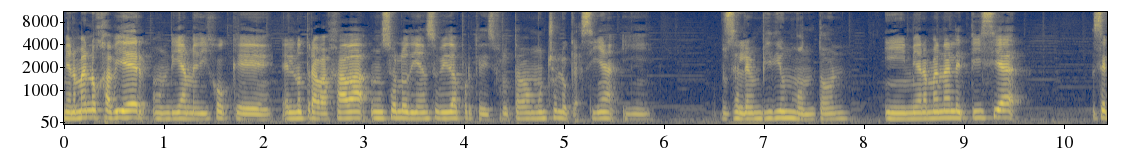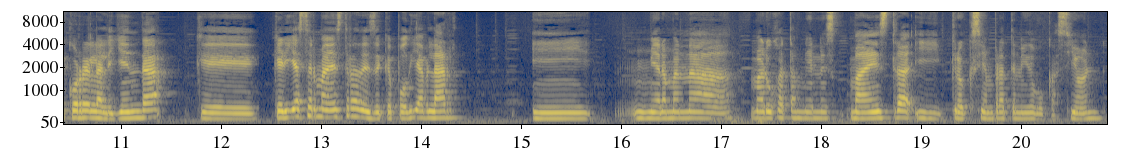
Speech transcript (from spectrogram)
mi hermano Javier un día me dijo que él no trabajaba un solo día en su vida porque disfrutaba mucho lo que hacía y pues se le envidia un montón. Y mi hermana Leticia se corre la leyenda que quería ser maestra desde que podía hablar. Y mi hermana Maruja también es maestra y creo que siempre ha tenido vocación.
